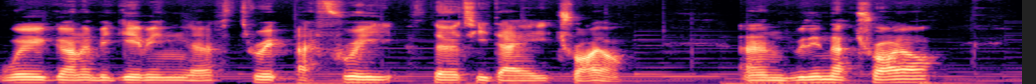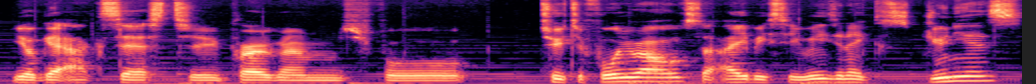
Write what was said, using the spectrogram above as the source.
we're going to be giving a, three, a free 30 day trial. And within that trial, you'll get access to programs for two to four year olds, the ABC Reading Eggs Juniors.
